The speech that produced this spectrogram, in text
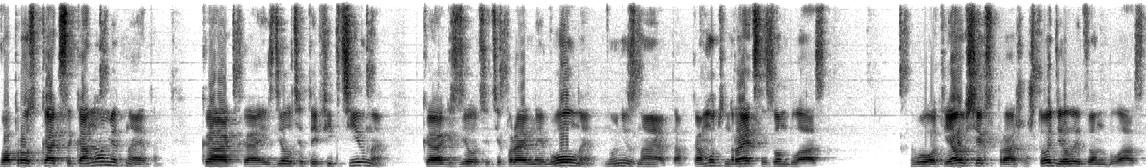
Вопрос, как сэкономить на этом, как э, сделать это эффективно, как сделать эти правильные волны, ну не знаю, там кому-то нравится Blast. Вот, я у всех спрашиваю, что делает Blast.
